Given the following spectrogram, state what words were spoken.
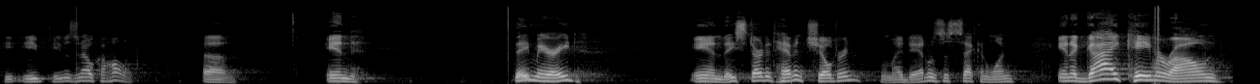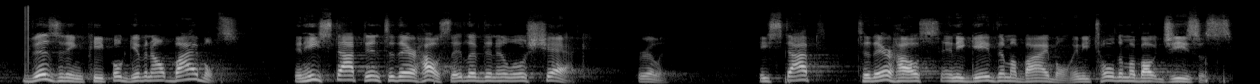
he, he, he was an alcoholic. Uh, and they married and they started having children. My dad was the second one. And a guy came around visiting people, giving out Bibles. And he stopped into their house. They lived in a little shack, really. He stopped to their house and he gave them a Bible and he told them about Jesus.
